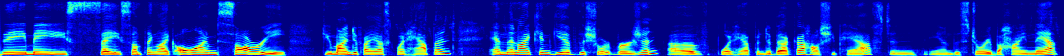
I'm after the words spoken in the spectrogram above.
they may say something like, Oh, I'm sorry. Do you mind if I ask what happened? And then I can give the short version of what happened to Becca, how she passed, and, and the story behind that.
